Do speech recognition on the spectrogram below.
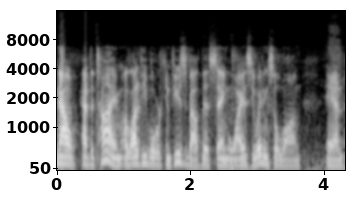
now at the time a lot of people were confused about this saying why is he waiting so long and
